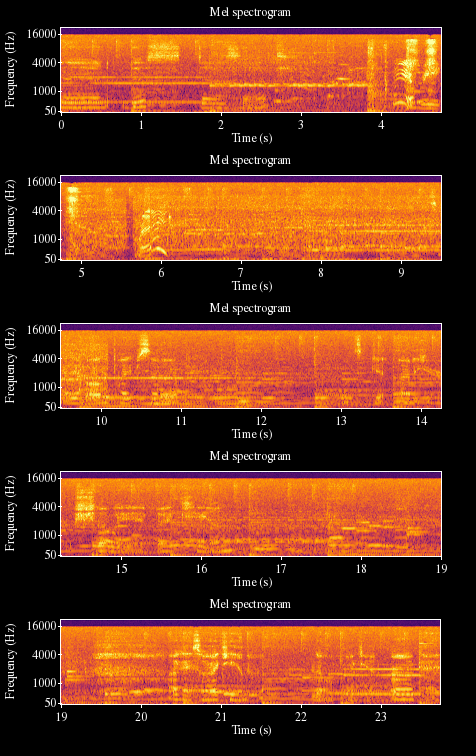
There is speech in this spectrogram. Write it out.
then this does that. There we go. Set up. Let's get out of here, shall we? If I can. Okay, so I can. No, I can't. Okay,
